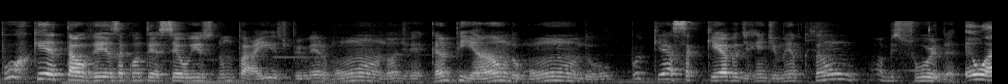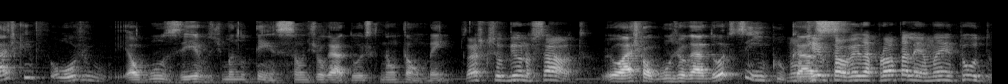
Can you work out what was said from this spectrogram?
por que talvez aconteceu isso num país de primeiro mundo, onde é campeão do mundo? Por que essa queda de rendimento tão absurda? Eu acho que houve alguns erros de manutenção de jogadores que não estão bem. Você acha que subiu no salto? Eu acho que alguns jogadores, sim. Não caso... digo talvez a própria Alemanha tudo.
